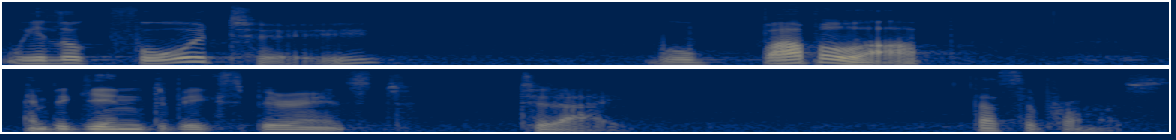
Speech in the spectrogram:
we look forward to will bubble up and begin to be experienced today. That's the promise.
